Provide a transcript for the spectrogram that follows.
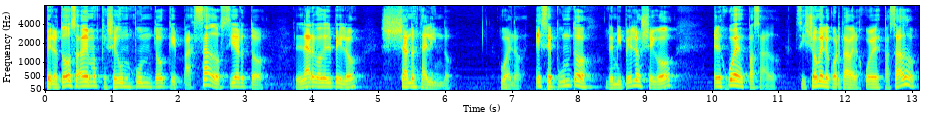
pero todos sabemos que llega un punto que pasado cierto largo del pelo, ya no está lindo. Bueno, ese punto de mi pelo llegó el jueves pasado. Si yo me lo cortaba el jueves pasado,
